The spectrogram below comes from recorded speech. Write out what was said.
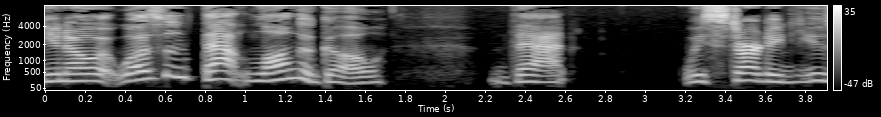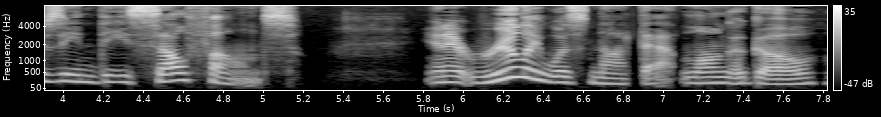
You know, it wasn't that long ago that we started using these cell phones. And it really was not that long ago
